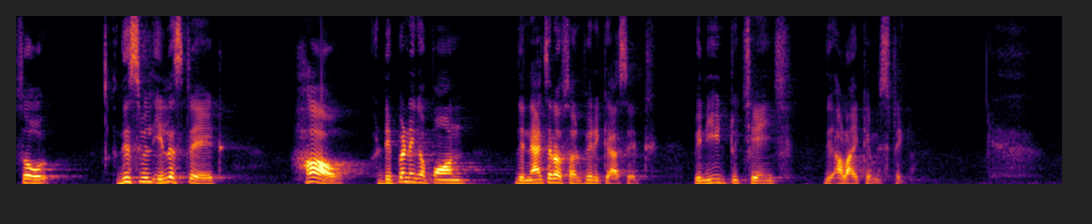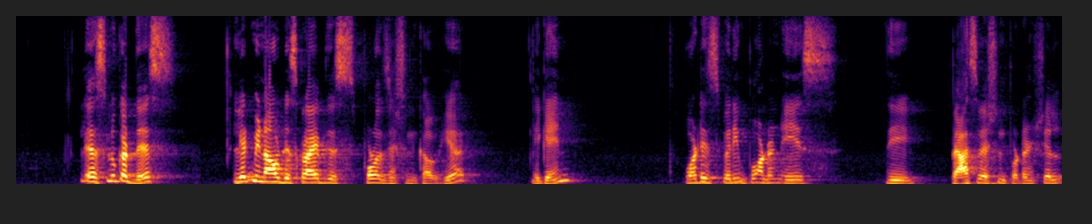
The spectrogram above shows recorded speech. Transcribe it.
So, this will illustrate how depending upon the nature of sulfuric acid we need to change the alloy chemistry. Let us look at this. Let me now describe this polarization curve here. Again what is very important is the passivation potential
